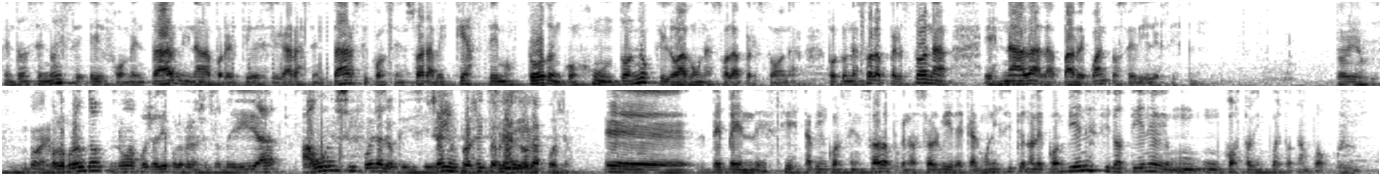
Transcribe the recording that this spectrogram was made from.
Entonces no es eh, fomentar ni nada por el estilo, es llegar a sentarse y consensuar a ver qué hacemos todo en conjunto, no que lo haga una sola persona, porque una sola persona es nada a la par de cuántos ediles existen. Está bien. Bueno, Por lo pronto, no apoyaría por lo menos esa medida, aun si fuera lo que dice. si hay un proyecto Sí. real, no lo apoyo. Eh, depende si está bien consensuado, porque no se olvide que al municipio no le conviene si no tiene un, un costo de impuesto tampoco. Mm.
